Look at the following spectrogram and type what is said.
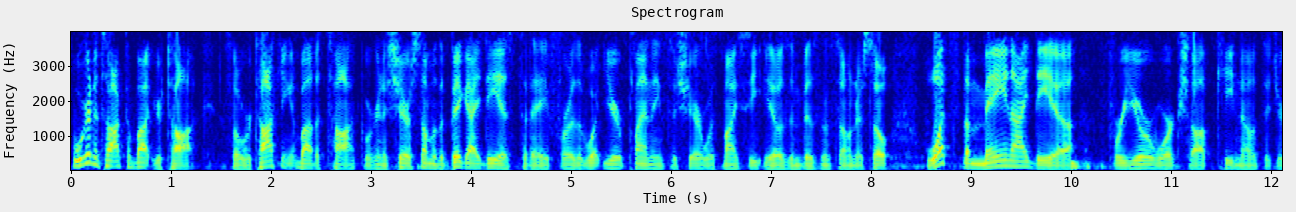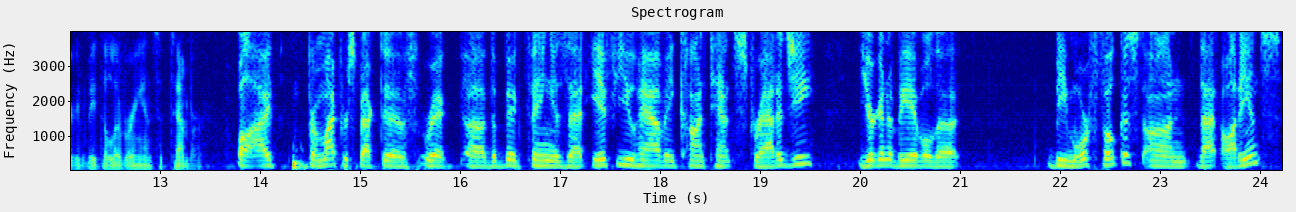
We're going to talk about your talk. So we're talking about a talk. We're going to share some of the big ideas today for the, what you're planning to share with my CEOs and business owners. So, what's the main idea for your workshop keynote that you're going to be delivering in September? Well, I, from my perspective, Rick, uh, the big thing is that if you have a content strategy, you're going to be able to be more focused on that audience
